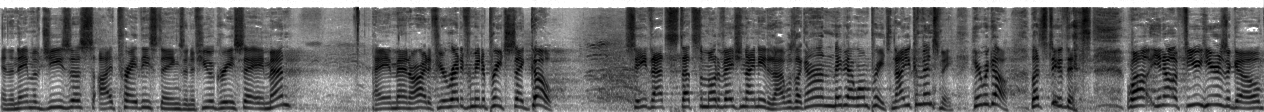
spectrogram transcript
In the name of Jesus, I pray these things. And if you agree, say amen. Amen. amen. All right, if you're ready for me to preach, say go. See, that's, that's the motivation I needed. I was like, ah, maybe I won't preach. Now you convince me. Here we go. Let's do this. Well, you know, a few years ago,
